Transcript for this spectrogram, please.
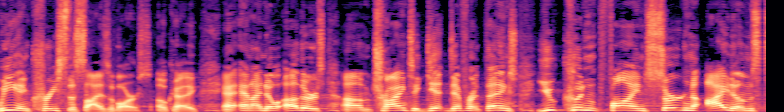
We increase the size of ours, okay? And, and I know others um, trying to get different things, you couldn't find certain items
